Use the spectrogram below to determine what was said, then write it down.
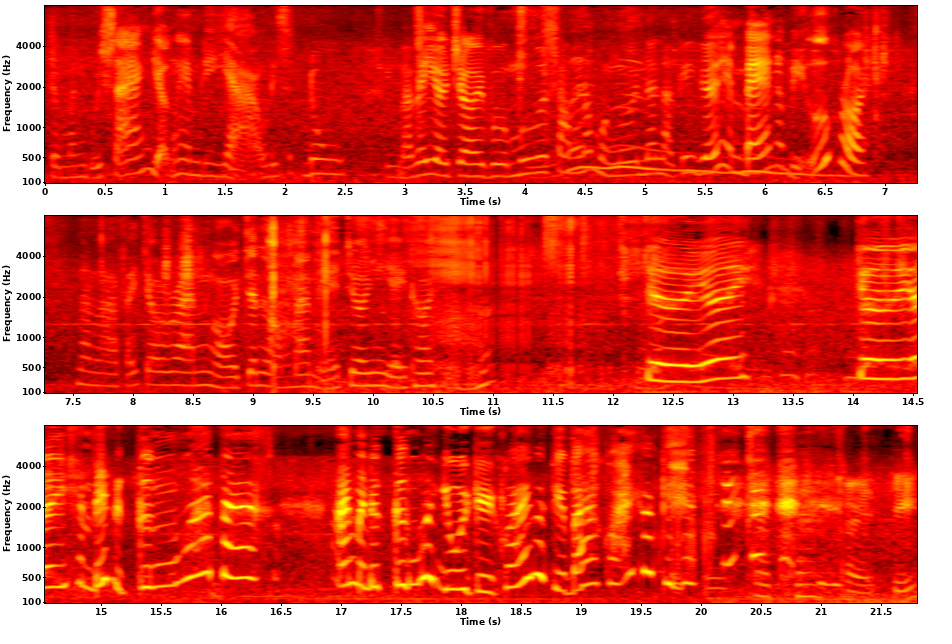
tụi mình buổi sáng dẫn em đi dạo đi xích đu mà bây giờ trời vừa mưa xong đó mọi người nên là cái ghế em bé nó bị ướt rồi nên là phải cho Ran ngồi trên lòng ba mẹ chơi như vậy thôi trời ơi trời ơi em bé được cưng quá ta ai mà được cưng quá vui kìa khoái quá kìa ba khoái quá kìa Alright, three,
